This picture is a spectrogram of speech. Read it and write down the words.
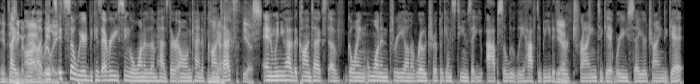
It doesn't even matter, It's, really. it's so weird because every single one of them has their own kind of context. Yes. And when you have the context of going one and three on a road trip against teams that you absolutely have to beat if Yeah. you're trying to get where you say you're trying to get,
